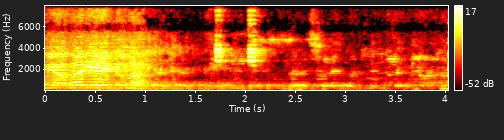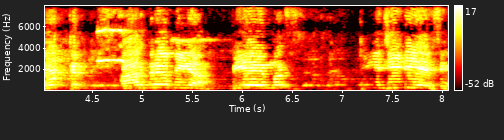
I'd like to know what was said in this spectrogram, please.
വ്യാപാരിയായിട്ടുള്ള doctor Ardra Biya B A S G D S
